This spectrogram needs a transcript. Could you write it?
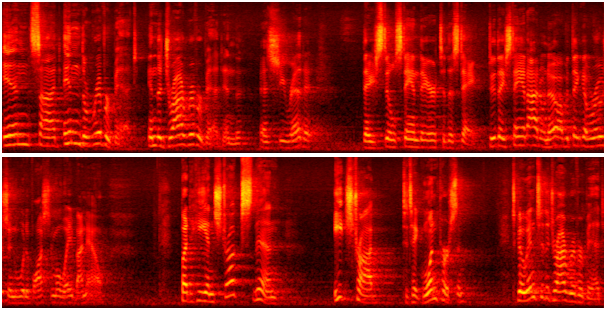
inside, in the riverbed, in the dry riverbed. And as she read it, they still stand there to this day. Do they stand? I don't know. I would think erosion would have washed them away by now. But he instructs then each tribe to take one person, to go into the dry riverbed,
